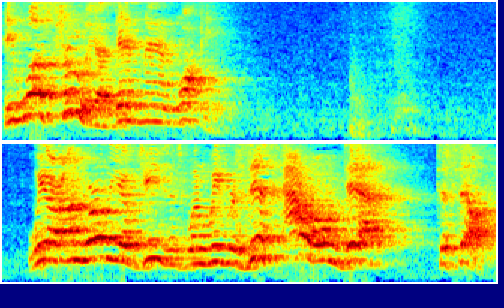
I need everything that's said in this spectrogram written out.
He was truly a dead man walking. We are unworthy of Jesus when we resist our own death to self.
